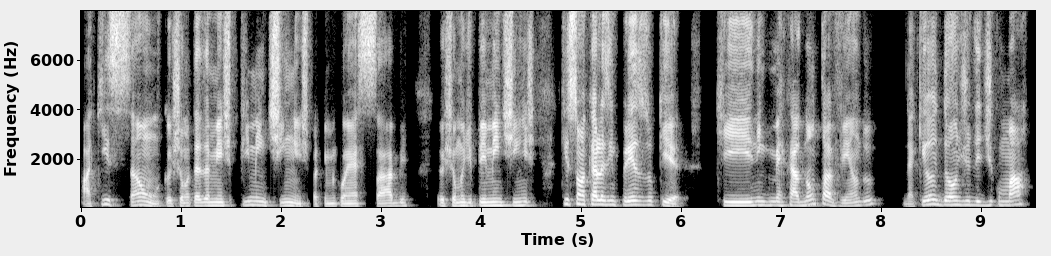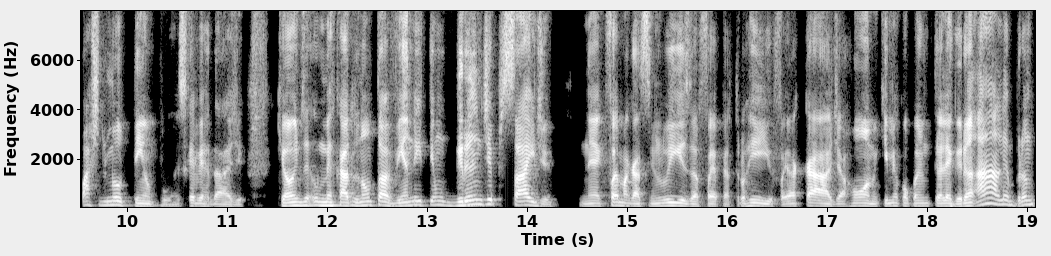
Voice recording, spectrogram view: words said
Aqui são, que eu chamo até das minhas pimentinhas, para quem me conhece sabe, eu chamo de pimentinhas, que são aquelas empresas o quê? Que o mercado não está vendo, Daqui é onde eu dedico a maior parte do meu tempo, essa é verdade. Que é onde o mercado não está vendo e tem um grande upside né, que foi a Magazine Luiza, foi a PetroRio, foi a Card, a Home, quem me acompanha no Telegram. Ah, lembrando,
